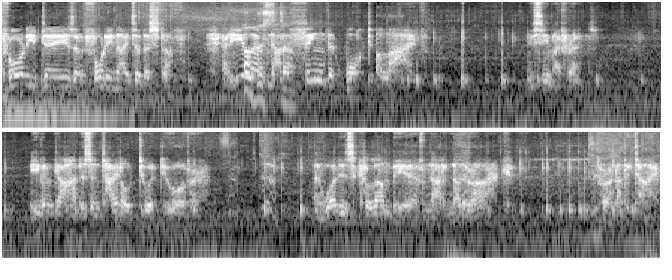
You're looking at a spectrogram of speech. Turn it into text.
Forty days and forty nights of the stuff, and he left not a thing that walked alive. You see, my friends, even God is entitled to a do-over. And what is Columbia if not another ark? For another time.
